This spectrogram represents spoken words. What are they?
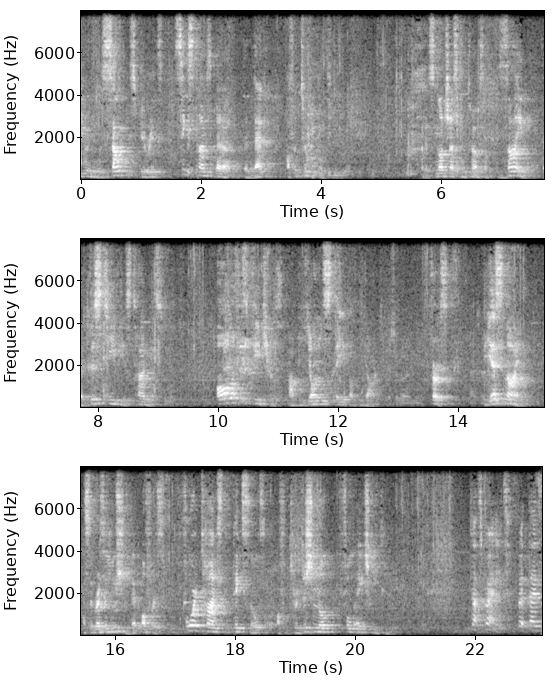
giving you a sound experience six times better than that of a typical TV. But it's not just in terms of design that this TV is timeless. All of its features are beyond state of the art. First, the S9 has a resolution that offers four times the pixels of a traditional full HD TV. That's great, but there's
